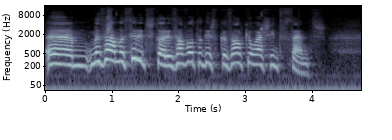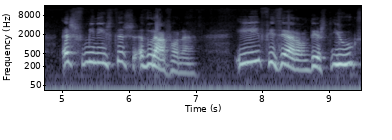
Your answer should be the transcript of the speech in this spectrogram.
Uh, mas há uma série de histórias à volta deste casal que eu acho interessantes. As feministas adoravam-na e fizeram deste Hughes,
